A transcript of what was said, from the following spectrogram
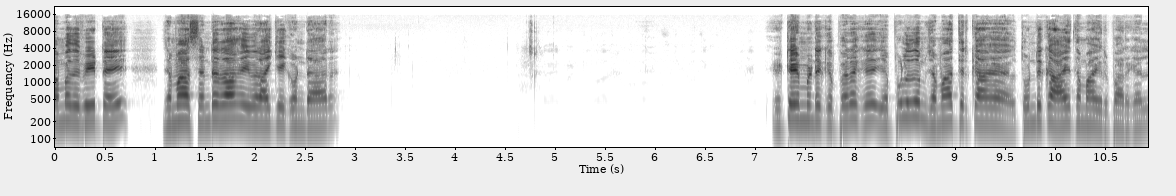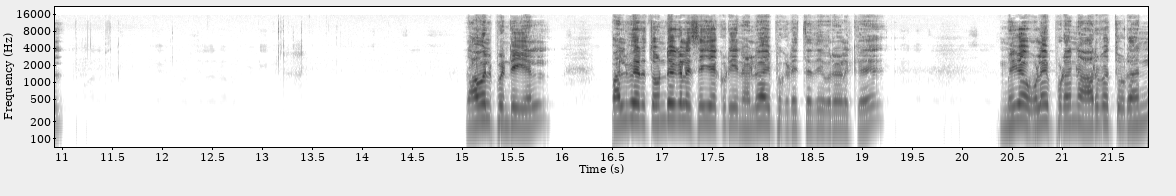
தமது வீட்டை ஜமா சென்டராக இவர் ஆக்கிக் கொண்டார். ரிட்டைர்மெண்ட்டுக்கு பிறகு எப்பொழுதும் ஜமாத்திற்காக தொண்டுக்கு ஆயத்தமாக இருப்பார்கள். ராவல்பிண்டியில் பல்வேறு தொண்டுகளை செய்யக்கூடிய நல்வாய்ப்பு கிடைத்தது இவர்களுக்கு. மிக உழைப்புடன் ஆர்வத்துடன்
